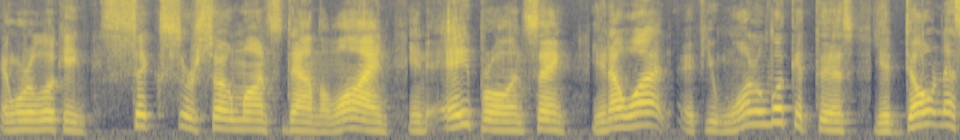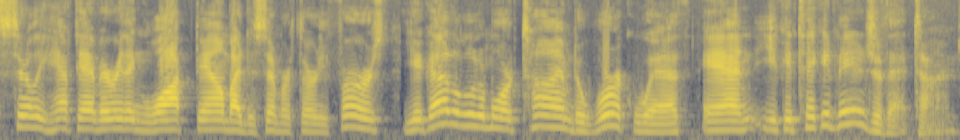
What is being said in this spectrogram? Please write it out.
and we're looking six or so months down the line in April and saying, you know what, if you want to look at this, you don't necessarily have to have everything locked down by December 31st. You got a little more time to work with and you can take advantage of that time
